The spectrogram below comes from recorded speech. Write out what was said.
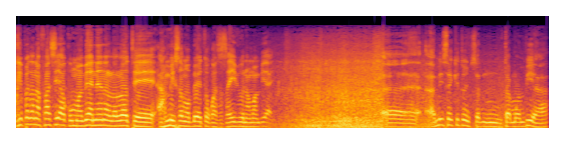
ukipata nafasi ya kumwambia neno lolote Hamisa Mobeto kwa sasa hivi unamwambiaje? Uh, Hamisa kitu nita- nitamwambia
